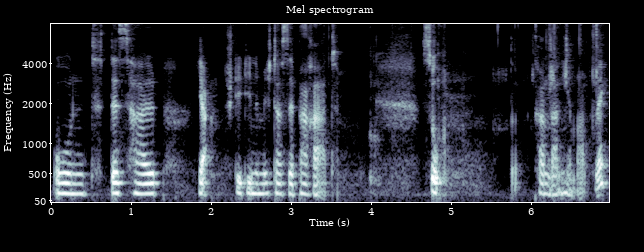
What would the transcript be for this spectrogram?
und deshalb Ja, steht die nämlich da separat. So, kann dann hier mal weg.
